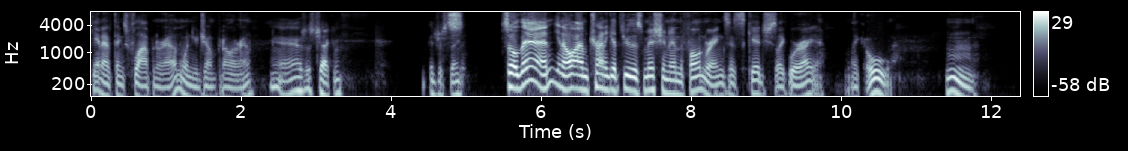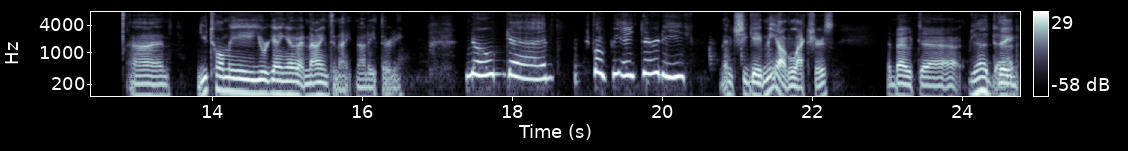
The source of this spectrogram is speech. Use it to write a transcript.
Can't have things flopping around when you're jumping all around. Yeah, I was just checking. Interesting. S- So then, you know, I'm trying to get through this mission and the phone rings. It's kid. She's like, Where are you? I'm like, oh, hmm. Uh, you told me you were getting out at nine tonight, not eight thirty. No, Dad. It's supposed to be eight thirty. And she gave me all the lectures about uh yeah, the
